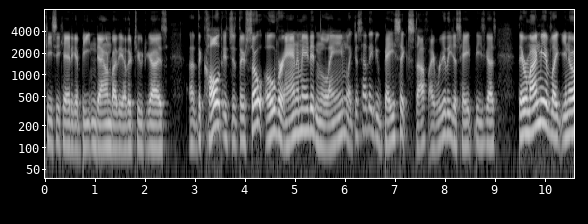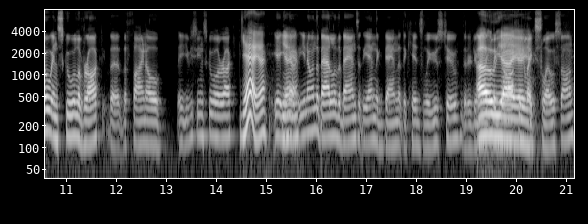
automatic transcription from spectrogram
TCK to get beaten down by the other two guys. Uh, the cult is just they're so over animated and lame like just how they do basic stuff i really just hate these guys they remind me of like you know in school of rock the the final have you seen school of rock Yeah, yeah, yeah, you yeah. know, you know in the battle of the bands at the end, the band that the kids lose to, that are doing Oh, like, the yeah, gothy, yeah, yeah. like slow song.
